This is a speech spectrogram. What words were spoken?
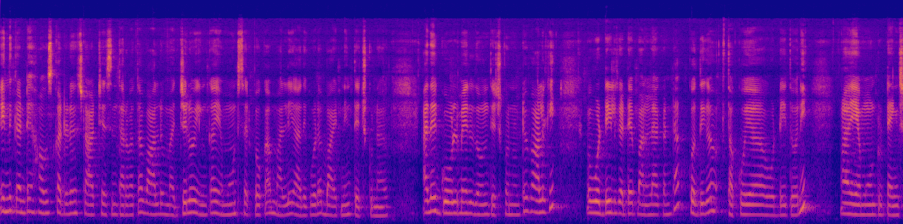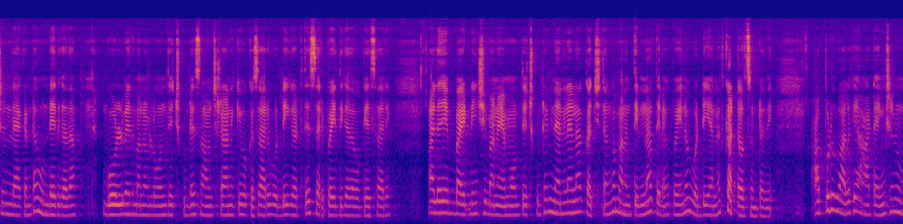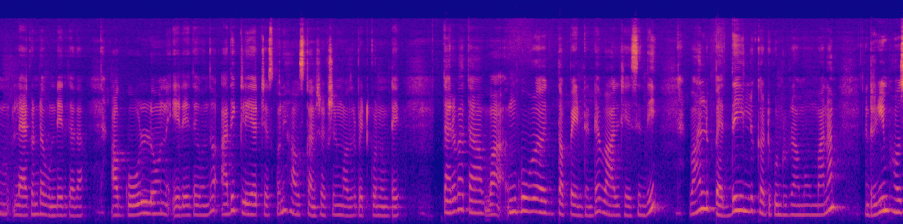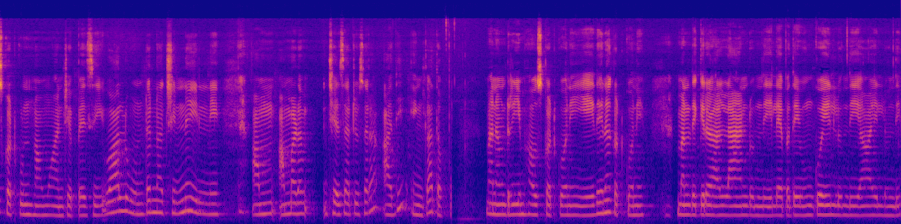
ఎందుకంటే హౌస్ కట్టడం స్టార్ట్ చేసిన తర్వాత వాళ్ళు మధ్యలో ఇంకా అమౌంట్ సరిపోక మళ్ళీ అది కూడా బయట నుంచి తెచ్చుకున్నారు. అదే గోల్డ్ మీద లోన్ తెచ్చుకొని ఉంటే వాళ్ళకి వడ్డీలు కట్టే పని లేకుండా కొద్దిగా తక్కువ వడ్డీతోని అమౌంట్ టెన్షన్ లేకుండా ఉండేది కదా. గోల్డ్ మీద మనం లోన్ తెచ్చుకుంటే సంవత్సరానికి ఒకసారి వడ్డీ కడితే సరిపోయింది కదా ఒకేసారి. అదే బయట నుంచి మనం అమౌంట్ తెచ్చుకుంటే నెల నెల ఖచ్చితంగా మనం తిన్నా తినకపోయినా వడ్డీ అనేది కట్టాల్సి ఉంటుంది. అప్పుడు వాళ్ళకి ఆ టెన్షన్ లేకుండా ఉండేది కదా. ఆ గోల్డ్ లోన్ ఏదైతే ఉందో అది క్లియర్ చేసుకొని హౌస్ కన్స్ట్రక్షన్ మొదలు పెట్టుకొని ఉంటే. తర్వాత వా ఇంకో తప్పు ఏంటంటే వాళ్ళు చేసింది వాళ్ళు పెద్ద ఇల్లు కట్టుకుంటున్నాము మనం డ్రీమ్ హౌస్ కట్టుకుంటున్నాము అని చెప్పేసి వాళ్ళు ఉంటున్న చిన్న ఇల్లుని అమ్ అమ్మడం చేశారు చూసారా? అది ఇంకా తప్పు. మనం డ్రీమ్ హౌస్ కట్టుకొని ఏదైనా కట్టుకొని మన దగ్గర ల్యాండ్ ఉంది లేకపోతే ఇంకో ఇల్లు ఉంది ఆ ఇల్లు ఉంది.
